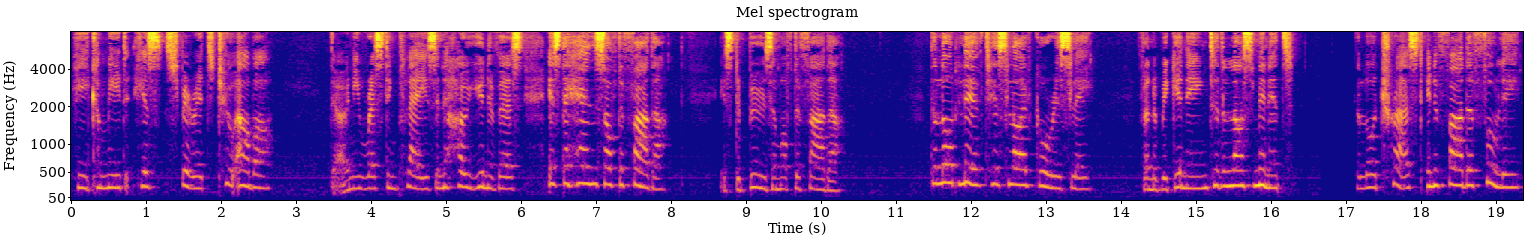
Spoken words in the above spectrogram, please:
He committed his spirit to Abba. The only resting place in the whole universe is the hands of the Father, is the bosom of the Father the Lord lived his life gloriously, from the beginning to the last minute. The Lord trusted in the Father fully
